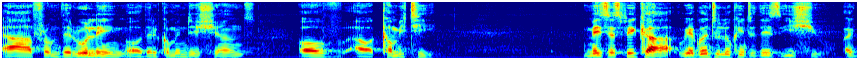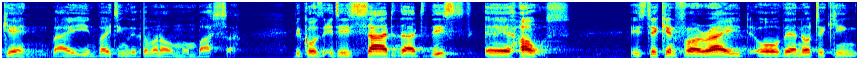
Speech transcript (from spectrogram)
uh, from the ruling or the recommendations of our committee. Mr. Speaker, we are going to look into this issue again by inviting the governor of Mombasa because it is sad that this uh, house is taken for a ride or they are not taking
